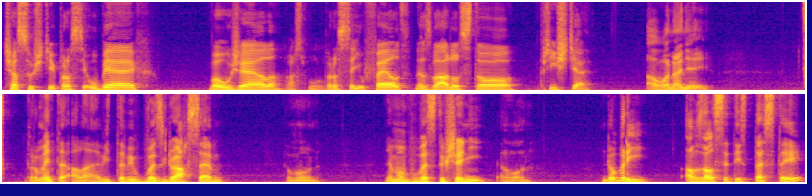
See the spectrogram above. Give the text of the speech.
čas už ti prostě uběh, bohužel, prostě you failed, nezvládl jsi to, příště. A on na něj. Promiňte, ale víte vy vůbec, kdo já jsem? A on. Nemám vůbec tušení. A on. Dobrý. A vzal si ty testy,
